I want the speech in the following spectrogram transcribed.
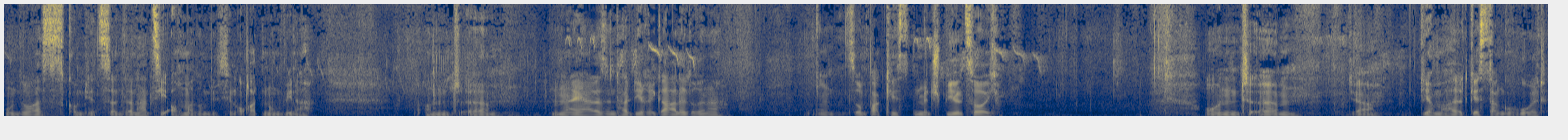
Und sowas kommt jetzt. Und dann hat sie auch mal so ein bisschen Ordnung wieder. Und ähm, naja, da sind halt die Regale drin und so ein paar Kisten mit Spielzeug. Und ähm, ja, die haben wir halt gestern geholt.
